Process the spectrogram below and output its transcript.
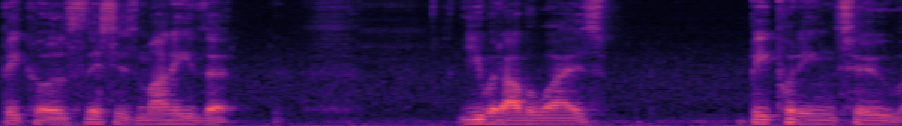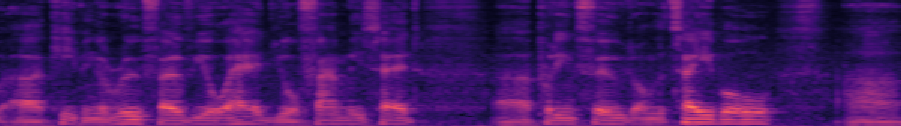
Because this is money that you would otherwise be putting to uh, keeping a roof over your head, your family's head, uh, putting food on the table, uh,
